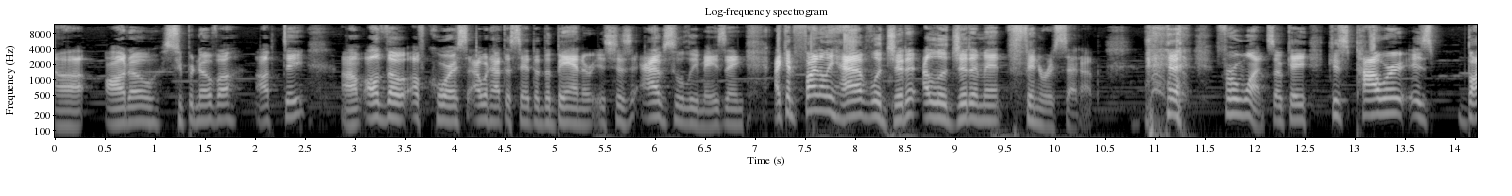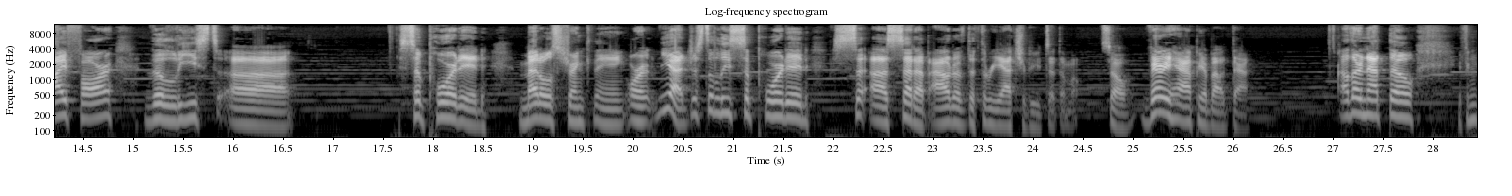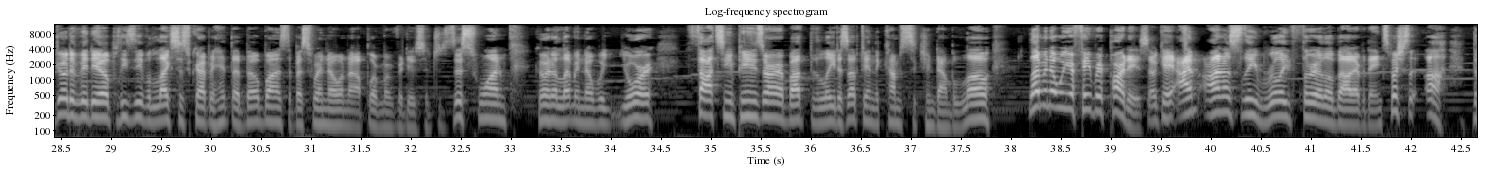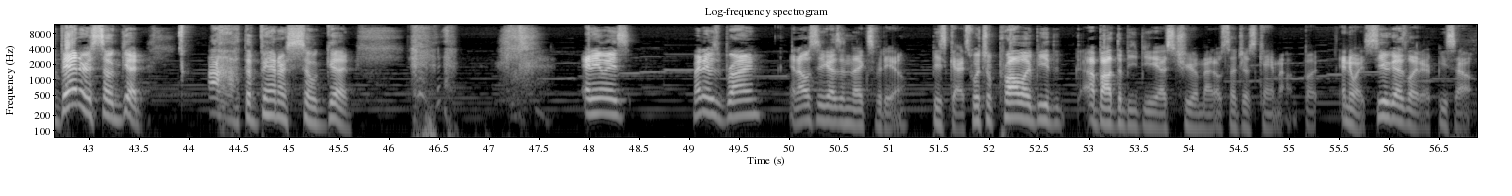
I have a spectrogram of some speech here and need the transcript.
uh, auto supernova update. Um, although, of course, I would have to say that the banner is just absolutely amazing. I can finally have legit a legitimate Fenris setup. for once, okay? Because power is by far the least uh, supported metal strengthening, or yeah, just the least supported uh, setup out of the three attributes at the moment. So very happy about that. Other than that, though, if you enjoyed the video, please leave a like, subscribe, and hit that bell button. It's the best way I know when I upload more videos such as this one. Go ahead and let me know what your thoughts and opinions are about the latest update in the comment section down below. Let me know what your favorite part is, okay? I'm honestly really thrilled about everything, especially, ah, the banner is so good. Ah, the banner is so good. Anyways, my name is Brian, and I'll see you guys in the next video. Peace, guys, which will probably be about the BBS Trio medals that just came out. But anyways, see you guys later. Peace out.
